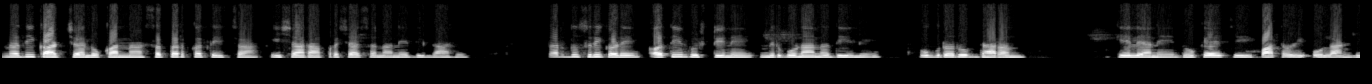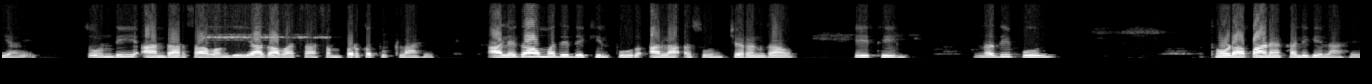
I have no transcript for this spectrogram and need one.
नदीकाठच्या लोकांना सतर्कतेचा इशारा प्रशासनाने दिला आहे. तर दुसरीकडे अतिवृष्टीने निर्गुणा नदीने उग्र रूप धारण केल्याने धोक्याची पातळी ओलांडली आहे. चोंडी आंधार सावंगी या गावाचा संपर्क तुटला आहे. आलेगावमध्ये देखील पूर आला असून चरणगाव येथील नदी पूल थोडा पाण्याखाली गेला आहे.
